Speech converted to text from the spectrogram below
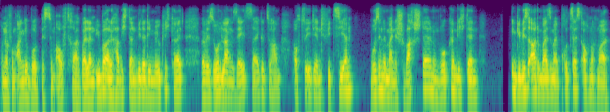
und dann vom Angebot bis zum Auftrag, weil dann überall habe ich dann wieder die Möglichkeit, weil wir so einen langen Sales Cycle zu haben, auch zu identifizieren, wo sind denn meine Schwachstellen und wo könnte ich denn in gewisser Art und Weise meinen Prozess auch nochmal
